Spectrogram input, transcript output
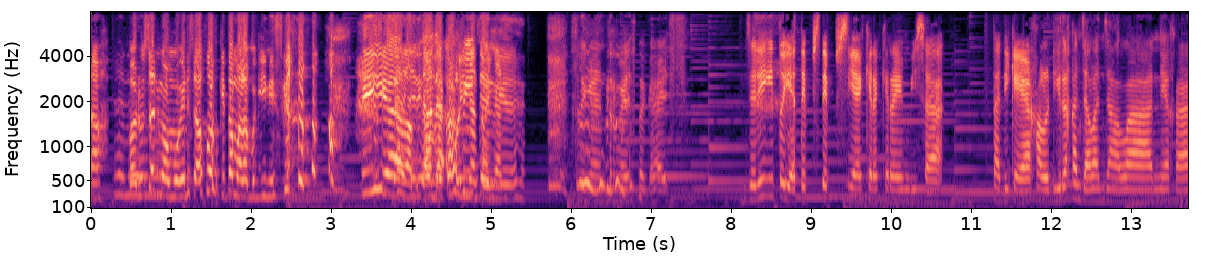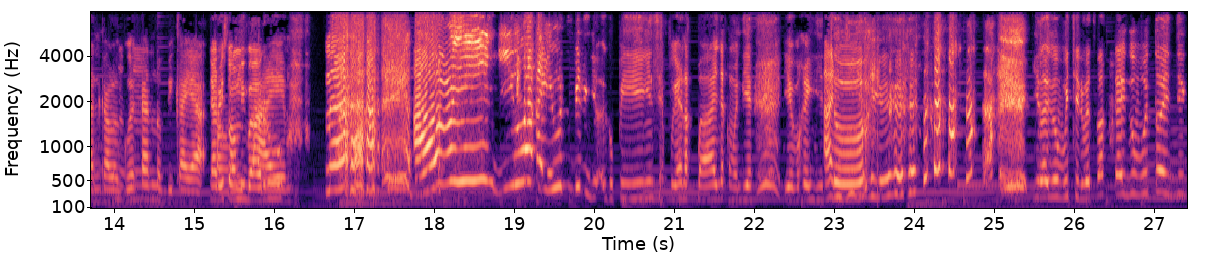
Nah, Aduh. barusan ngomongin self love kita malah begini sekarang Iya, Jangan jadi overconfident selingan, gitu. Selingan intermezzo guys. Jadi itu ya tips-tips ya kira-kira yang bisa tadi kayak kalau Dira kan jalan-jalan ya kan. Kalau gue kan lebih kayak Nyari suami quality baru. Nah, Amin, gila kayak Yunbin gila. Gue pingin sih punya anak banyak sama dia. Ya pokoknya gitu. gila gue bucin banget makanya gue butuh anjing.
